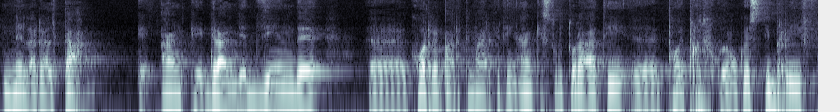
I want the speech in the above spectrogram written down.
nella realtà anche grandi aziende eh, con reparti marketing anche strutturati eh, poi producono questi brief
